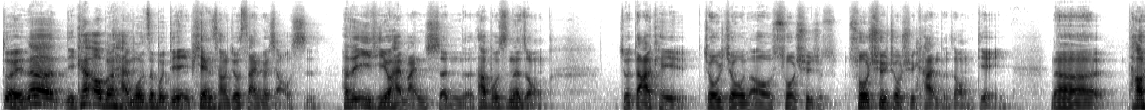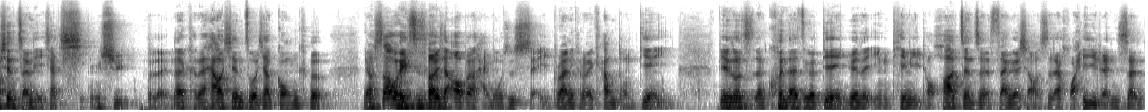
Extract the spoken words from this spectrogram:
对，那你看《奥本海默》这部电影片长就三个小时，它的议题又还蛮深的，它不是那种就大家可以揪揪，然后说去就说去就去看的这种电影。那他要先整理一下情绪，对不对？那可能还要先做一下功课，你要稍微知道一下奥本海默是谁，不然你可能会看不懂电影。比如说，只能困在这个电影院的影厅里头，花整整三个小时来怀疑人生。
